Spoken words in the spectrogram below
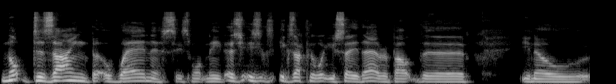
not design but awareness is what need is, is exactly what you say there about the you know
